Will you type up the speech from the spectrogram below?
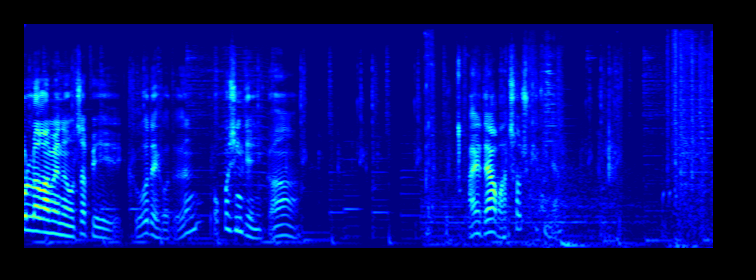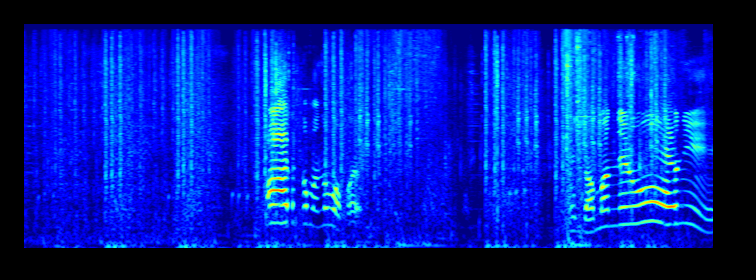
올라가면은 어차피 그거 되거든 포커싱 되니까 아니 내가 맞춰줄게 그냥 아 잠깐만 아파요. 아니, 나만 내려 아니.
